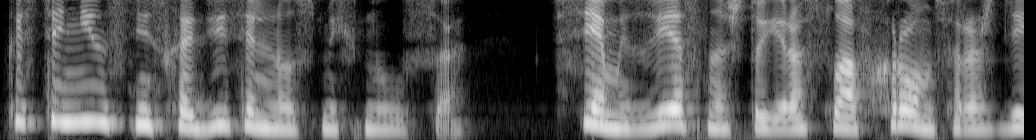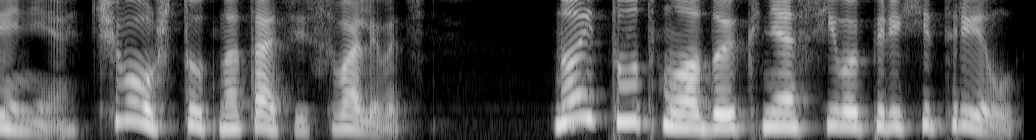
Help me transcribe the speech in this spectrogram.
Костянин снисходительно усмехнулся. Всем известно, что Ярослав хром с рождения. Чего уж тут на Татей сваливать. Но и тут молодой князь его перехитрил.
